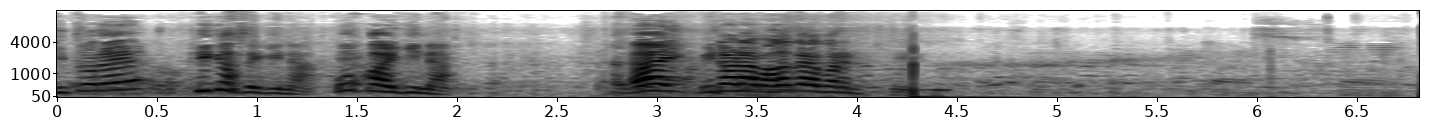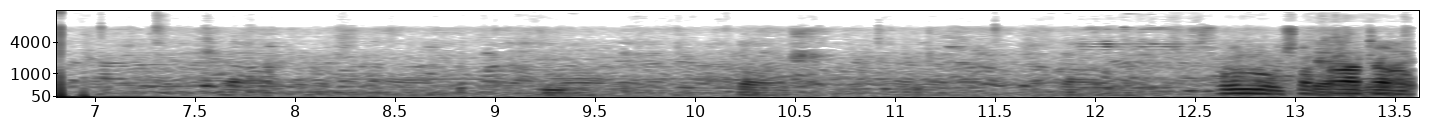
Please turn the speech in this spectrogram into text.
ভিতরে ঠিক আছে কিনা পোক হয় কিনা। এই ভিডিওটা ভালো করে করেন। ষোলো সতেরো আঠারো।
